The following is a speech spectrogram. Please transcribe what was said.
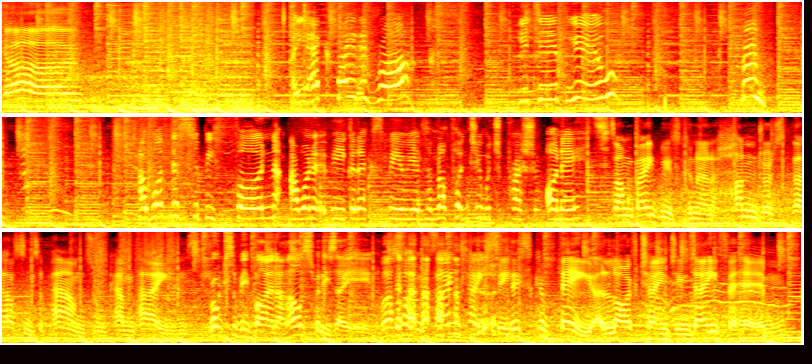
go. Here we go. Are you excited, Rox? Your debut? I want this to be fun. I want it to be a good experience. I'm not putting too much pressure on it. Some babies can earn hundreds of thousands of pounds from campaigns. Rox will be buying a house when he's 18. Well, that's what I'm saying, Casey. This could be a life-changing day for him.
